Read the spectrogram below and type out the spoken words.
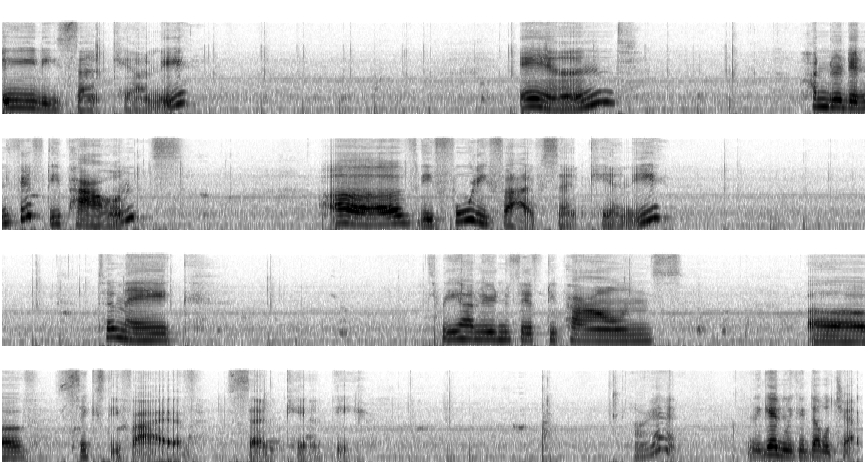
80 cent candy. And 150 pounds of the 45 cent candy to make 350 pounds of 65 cent candy. Alright. And again, we could double check.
